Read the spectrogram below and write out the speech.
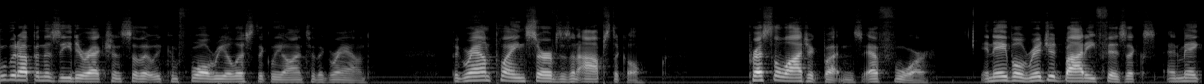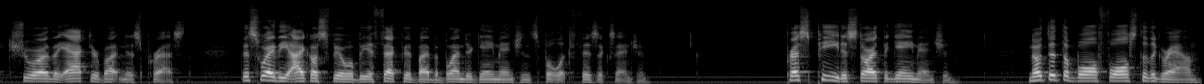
Move it up in the Z direction so that we can fall realistically onto the ground. The ground plane serves as an obstacle. Press the logic buttons, F4. Enable rigid body physics and make sure the actor button is pressed. This way the icosphere will be affected by the Blender Game Engine's bullet physics engine. Press P to start the game engine. Note that the ball falls to the ground,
